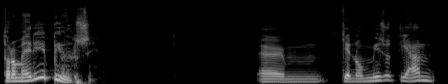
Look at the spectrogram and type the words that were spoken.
Τρομερή επίδοση. Ε, και νομίζω ότι αν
